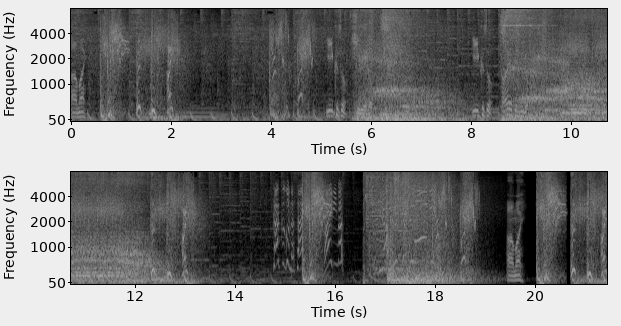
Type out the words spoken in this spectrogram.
甘い。はい。行くぞ。消えろ。行くぞ。耐えてはい覚悟なさい。参ります。甘い。はい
